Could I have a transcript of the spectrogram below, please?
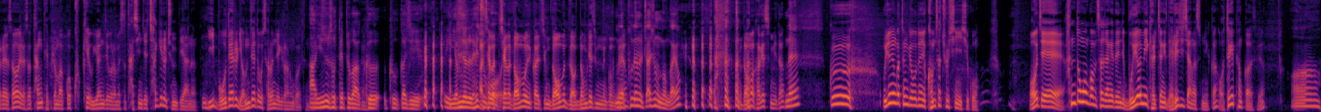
그래서 그래서 당 대표 맡고 국회의원직을 하면서 다시 이제 차기를 준비하는 이 모델을 염두에 두고 저런 얘기를 하는 것 같은데. 아 이준석 대표가 그 그까지 염려를 아, 해주고 제가 제가 너무 그러니까 지금 너무 넘- 넘겨짚는 네 건가요? 플랜을 짜주는 건가요? 넘어가겠습니다. 네. 그 의원님 같은 경우도 이제 검사 출신이시고 어제 한동훈 검사장에 대한 이제 무혐의 결정이 내려지지 않았습니까? 어떻게 평가하세요? 어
